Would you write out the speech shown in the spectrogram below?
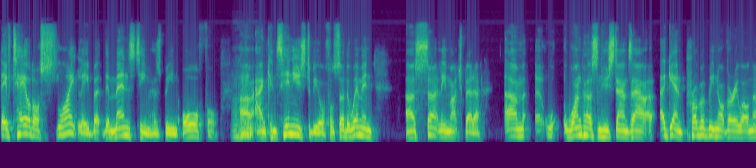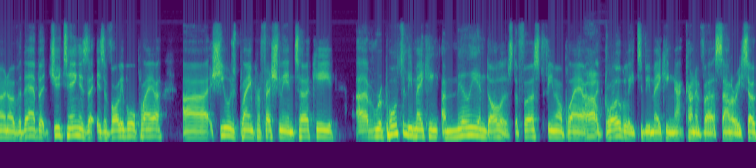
They've tailed off slightly, but the men's team has been awful mm-hmm. uh, and continues to be awful. So the women are certainly much better. Um, one person who stands out again, probably not very well known over there, but Zhu Ting is a is a volleyball player. Uh, she was playing professionally in Turkey, uh, reportedly making a million dollars, the first female player wow. globally to be making that kind of uh, salary. So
